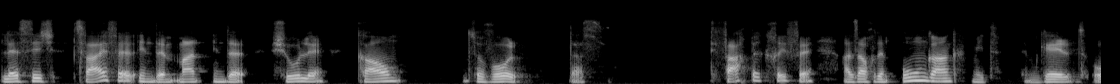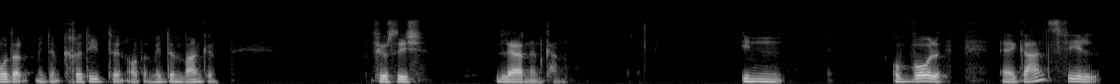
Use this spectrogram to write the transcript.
lässt sich Zweifel in, dem Mann, in der Schule kaum sowohl dass die Fachbegriffe als auch den Umgang mit dem Geld oder mit den Krediten oder mit den Banken für sich lernen kann. In, obwohl äh, ganz viel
